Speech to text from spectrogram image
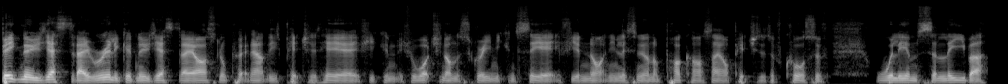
big news yesterday really good news yesterday. Arsenal putting out these pictures here. If you can if you're watching on the screen you can see it. If you're not and you're listening on a podcast they are pictures of course of william saliba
